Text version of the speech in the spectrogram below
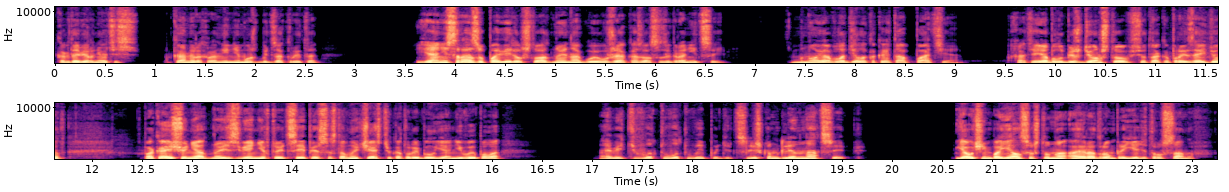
Когда вернетесь, камера хранения может быть закрыта. Я не сразу поверил, что одной ногой уже оказался за границей. Мною овладела какая-то апатия. Хотя я был убежден, что все так и произойдет, пока еще ни одно из звеньев той цепи, составной частью которой был я, не выпало — а ведь вот-вот выпадет, слишком длинна цепь. Я очень боялся, что на аэродром приедет Русанов,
